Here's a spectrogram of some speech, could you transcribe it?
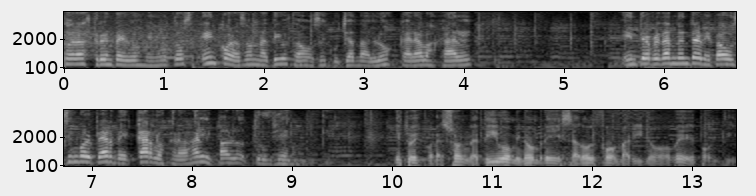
Horas 32 minutos. En Corazón Nativo estábamos escuchando a Los Carabajal interpretando Entre mi pago sin golpear de Carlos Carvajal y Pablo Truyenque. Esto es Corazón Nativo, mi nombre es Adolfo Marino B. Ponti.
